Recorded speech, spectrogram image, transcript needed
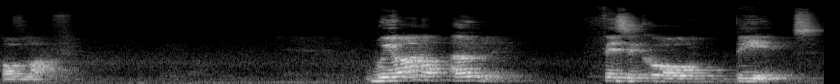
of life. We are not only physical beings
